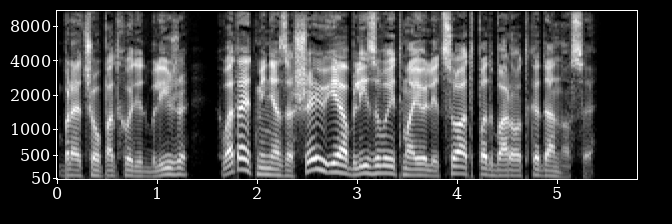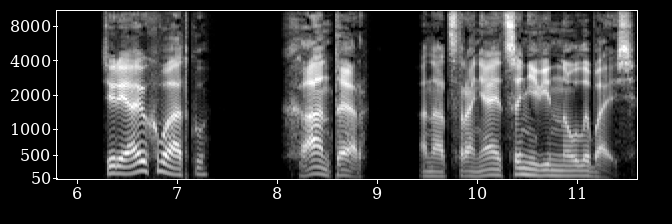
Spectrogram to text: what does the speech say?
Брэдшоу подходит ближе, хватает меня за шею и облизывает мое лицо от подбородка до носа. Теряю хватку. «Хантер!» Она отстраняется, невинно улыбаясь.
